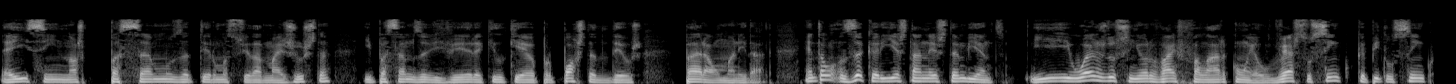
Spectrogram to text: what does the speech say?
aí sim nós passamos a ter uma sociedade mais justa e passamos a viver aquilo que é a proposta de Deus para a humanidade. Então Zacarias está neste ambiente e o anjo do Senhor vai falar com ele. Verso 5, capítulo 5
